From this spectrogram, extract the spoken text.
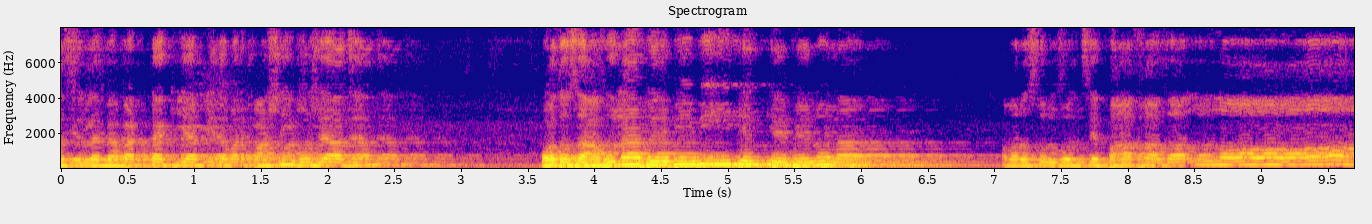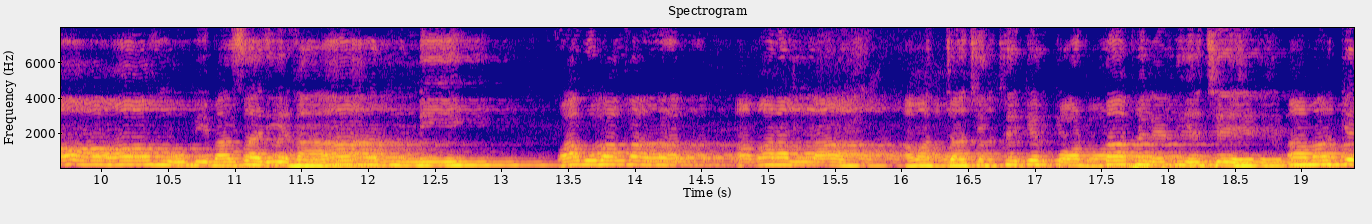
রাসূলুল্লাহ, ব্যাপারটা কি? আপনি তো আমার পাশেই বসে আছেন। অথচ আবু লাহাবের বিবি দেখতে পেল না। আমার রাসূল বলছে, ফাখাযাল্লাহু বিবাসারিহা আন্নি আবু বাকার, আমার আল্লাহ আমার চাচির থেকে পর্দা ফেলে দিয়েছে, আমাকে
